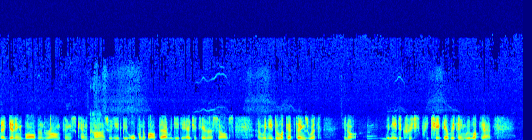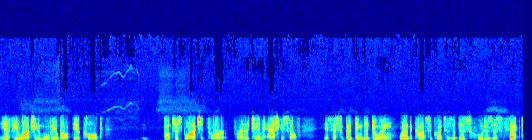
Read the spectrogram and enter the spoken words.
that getting involved in the wrong things can mm-hmm. cause. Mm-hmm. We need to be open about that. We need to educate ourselves, and we need to look at things with, you know, we need to critique everything we look at if you're watching a movie about the occult, don't just watch it for, for entertainment. Ask yourself, is this a good thing they're doing? What are the consequences of this? Who does this affect?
